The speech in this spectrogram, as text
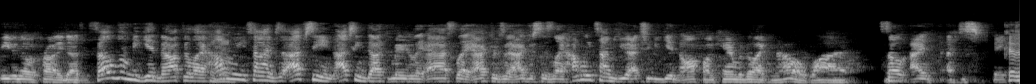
even though it probably doesn't. Some of them be getting out there like, how Mhm. many times I've seen I've seen documentaries they ask like actors and actresses like, how many times you actually be getting off on camera? They're like, not a lot. So I I just Cause,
